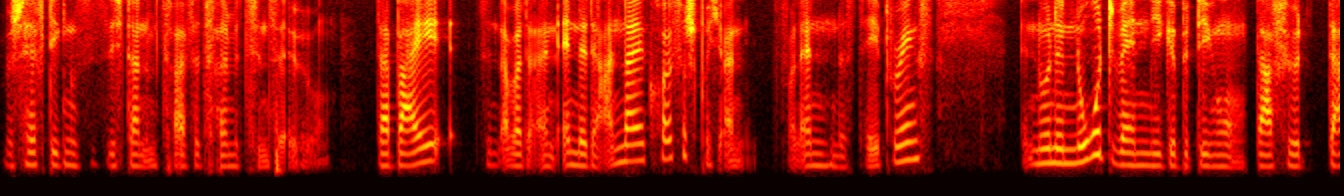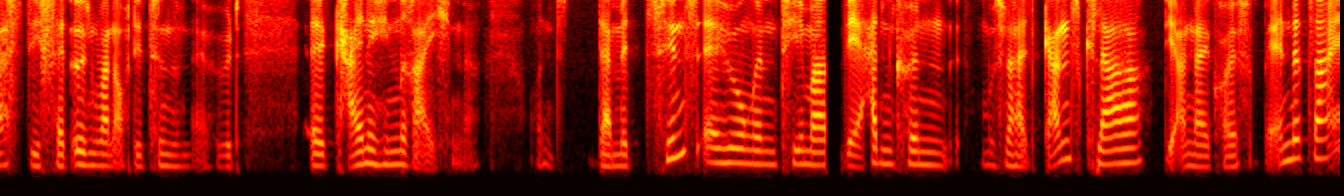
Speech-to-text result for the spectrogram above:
beschäftigen sie sich dann im Zweifelsfall mit Zinserhöhungen. Dabei sind aber ein Ende der Anleihekäufe, sprich ein Vollenden des Taperings, nur eine notwendige Bedingung dafür, dass die Fed irgendwann auch die Zinsen erhöht, äh, keine hinreichende. Und damit Zinserhöhungen Thema werden können, müssen halt ganz klar die Anleihekäufe beendet sein.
